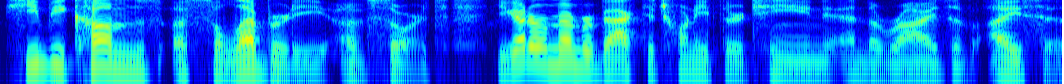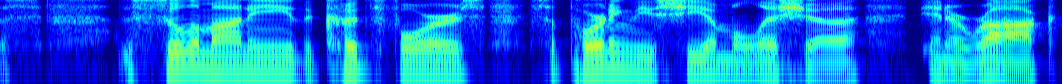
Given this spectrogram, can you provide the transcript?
he becomes a celebrity of sorts. You got to remember back to 2013 and the rise of ISIS. Soleimani, the Quds Force, supporting these Shia militia in Iraq.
